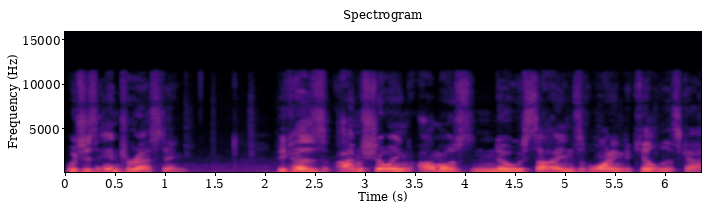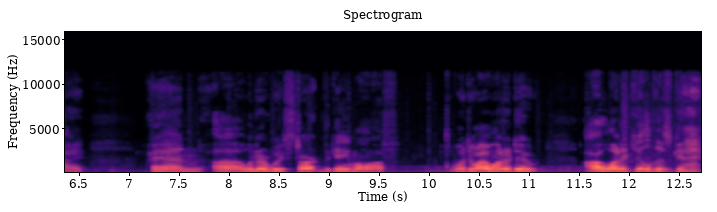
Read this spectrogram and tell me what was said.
which is interesting because I'm showing almost no signs of wanting to kill this guy. And uh, whenever we start the game off, what do I want to do? I want to kill this guy.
